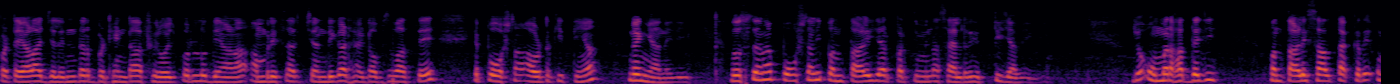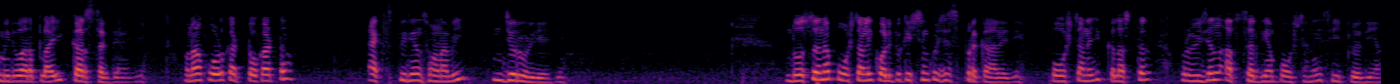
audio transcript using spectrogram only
ਪਟਿਆਲਾ, ਜਲੰਧਰ, ਬਠਿੰਡਾ, ਫਿਰੋਜ਼ਪੁਰ, ਲੁਧਿਆਣਾ, ਅੰਮ੍ਰਿਤਸਰ, ਚੰਡੀਗੜ੍ਹ ਹੈੱਡ ਆਫਿਸ ਵਾਸਤੇ ਇਹ ਪੋਸਟਾਂ ਆਊਟ ਕੀਤੀਆਂ ਗਈਆਂ ਨੇ ਜੀ। ਦੋਸਤੋ, ਇਹਨਾਂ ਪੋਸਟਾਂ ਲਈ 45000 ਪ੍ਰਤੀ ਮਹੀਨਾ ਸੈਲਰੀ ਦਿੱਤੀ ਜਾਵੇਗੀ। ਜੋ ਉਮਰ ਹੱਦ ਹੈ ਜੀ 45 ਸਾਲ ਤੱਕ ਦੇ ਉਮੀਦਵਾਰ ਅਪਲਾਈ ਕਰ ਸਕਦੇ ਨੇ ਜੀ। ਉਹਨਾਂ ਕੋਲ ਘੱਟੋ ਘੱਟ ਐਕਸਪੀਰੀਅੰਸ ਹੋਣਾ ਵੀ ਜ਼ਰੂਰੀ ਹੈ ਜੀ। ਦੋਸਤੋ, ਇਹਨਾਂ ਪੋਸਟਾਂ ਲਈ ਕੁਆਲੀਫਿਕੇਸ਼ਨ ਕੁਝ ਇਸ ਪ੍ਰਕਾਰ ਹੈ ਜੀ। ਪੋਸਟਾਂ ਨੇ ਜੀ ਕਲਸਟਰ ਪ੍ਰੋਵੀਜ਼ਨਲ ਅਫਸਰ ਦੀਆਂ ਪੋਸਟਾਂ ਨੇ ਸੀਪੀਓ ਦੀਆਂ।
